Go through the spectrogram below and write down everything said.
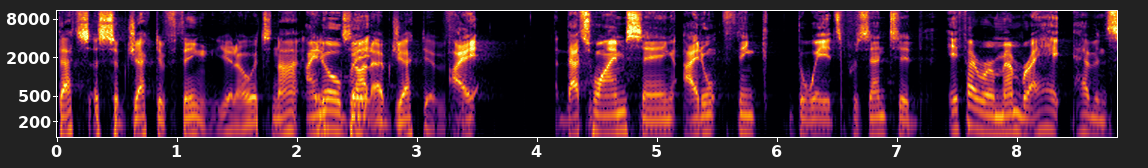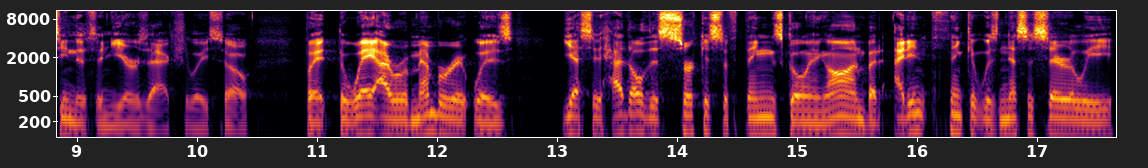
that's a subjective thing. You know, it's not. I know, it's but not objective. I that's why I'm saying I don't think the way it's presented. If I remember, I ha- haven't seen this in years actually. So, but the way I remember it was yes, it had all this circus of things going on, but I didn't think it was necessarily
